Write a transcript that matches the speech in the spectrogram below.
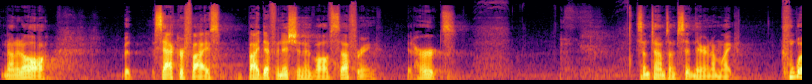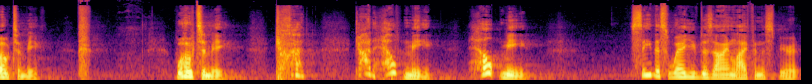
not at all. But sacrifice, by definition, involves suffering, it hurts. Sometimes I'm sitting there and I'm like, woe to me. woe to me. God, God, help me. Help me see this way you've designed life in the Spirit.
